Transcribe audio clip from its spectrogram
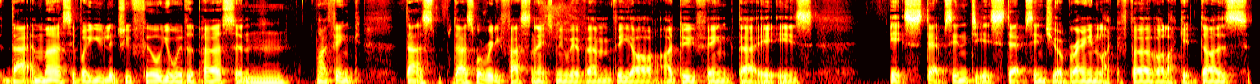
that immersive, where you literally feel you're with the person, I think that's that's what really fascinates me with um, VR. I do think that it is it steps into it steps into your brain like further like it does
